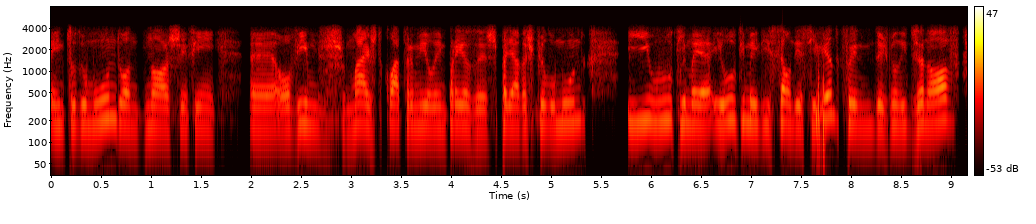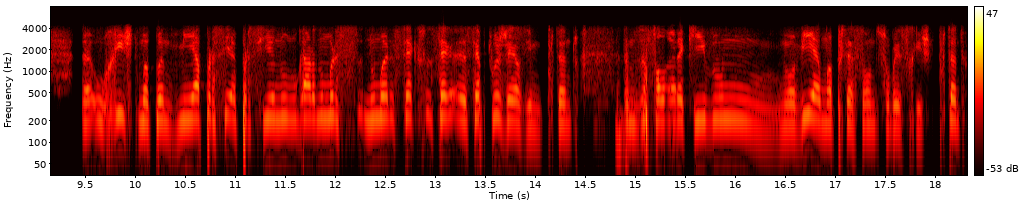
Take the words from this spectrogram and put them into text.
em todo o mundo, onde nós, enfim, ouvimos mais de 4 mil empresas espalhadas pelo mundo e a última, a última edição desse evento, que foi em 2019, uh, o risco de uma pandemia aparecia, aparecia no lugar número, número 70. Portanto, estamos a falar aqui de um. Não havia uma percepção sobre esse risco. Portanto,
